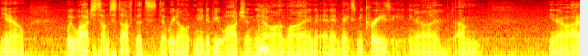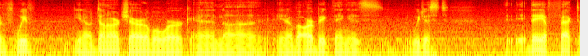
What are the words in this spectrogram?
you know, we watch some stuff that's that we don't need to be watching. You know, Mm. online, and it makes me crazy. You know, I, I'm, you know, I've we've, you know, done our charitable work, and uh, you know, but our big thing is we just i- they affect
